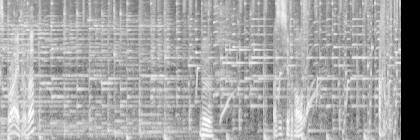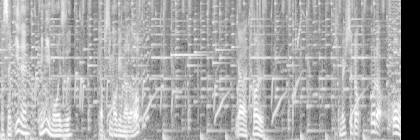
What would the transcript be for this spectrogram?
Sprite, oder? Nö. Was ist hier drauf? Ach, was seid ihr denn? Minimäuse. Gab es die im Original auch? Ja, toll. Ich möchte doch... Oder... Oh,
